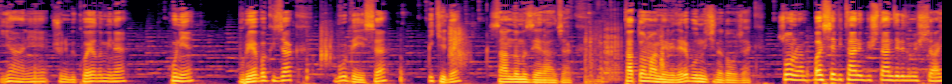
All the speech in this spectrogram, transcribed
Yani şunu bir koyalım yine. Huni buraya bakacak. Burada ise ikili sandığımız yer alacak. Tatlı orman meyveleri bunun içine de olacak. Sonra başa bir tane güçlendirilmiş ray,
